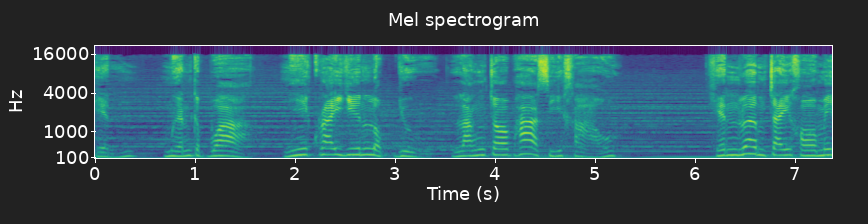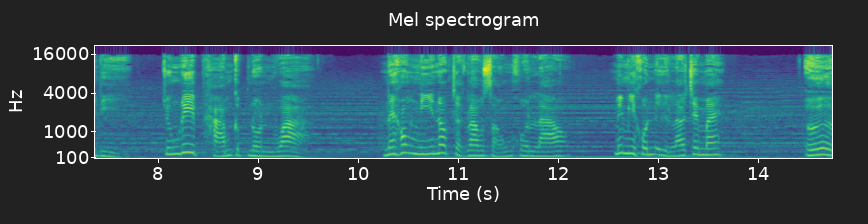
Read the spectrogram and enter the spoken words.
เห็น เหมือนกับว่า มีใครยืนหลบอยู่ หลังจอผ้าสีขาว เคนเริ่มใจคอไม่ดี จึงรีบถามกับนนท์ว่า ในห้องนี้นอกจากเราสองคนแล้ว ไม่มีคนอื่นแล้วใช่ไหม เออ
